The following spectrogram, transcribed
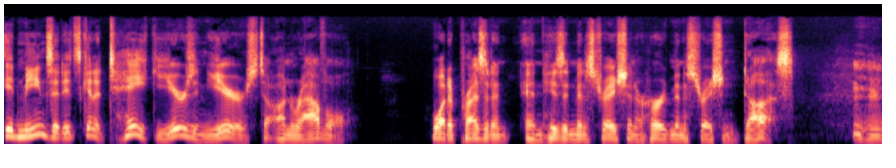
it means that it's going to take years and years to unravel what a president and his administration or her administration does. Mm-hmm.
